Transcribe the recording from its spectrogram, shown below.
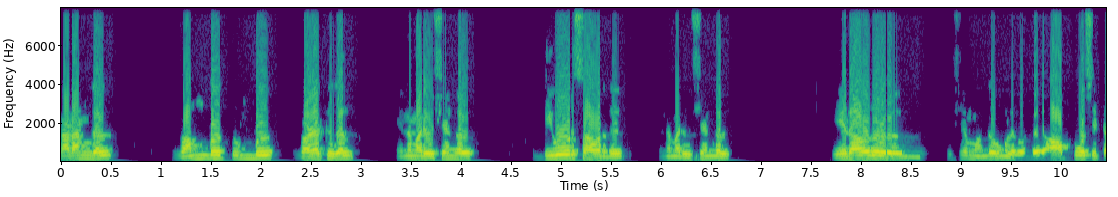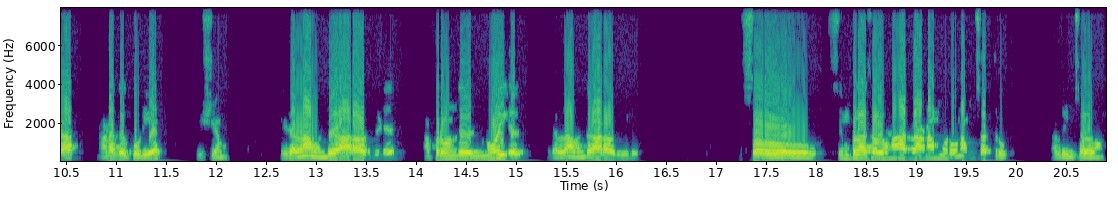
கடன்கள் வம்பு தும்பு வழக்குகள் இந்த மாதிரி விஷயங்கள் டிவோர்ஸ் ஆவறது இந்த மாதிரி விஷயங்கள் ஏதாவது ஒரு விஷயம் வந்து உங்களுக்கு வந்து ஆப்போசிட்டா நடக்கக்கூடிய விஷயம். இதெல்லாம் வந்து ஆறாவது வீடு. அப்புறம் வந்து நோய்கள் இதெல்லாம் வந்து ஆறாவது வீடு. ஸோ சிம்பிளா சொல்லணும்னா ரணம் ருணம் சத்ரு அப்படின்னு சொல்லலாம்.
